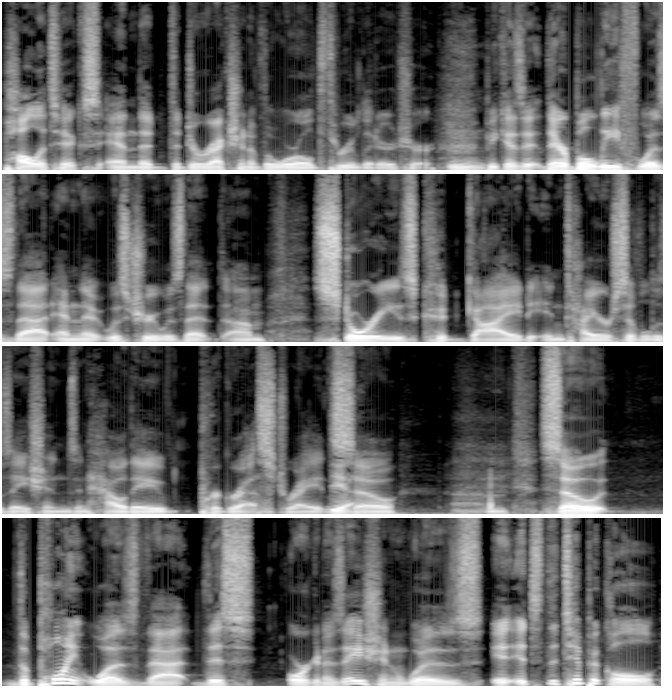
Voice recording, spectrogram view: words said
politics and the, the direction of the world through literature. Because it, their belief was that and it was true was that um, stories could guide entire civilizations and how they progressed right? Yeah. so um, so the point was that this organization was it, it's the typical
